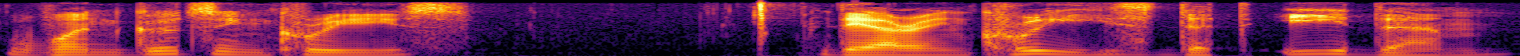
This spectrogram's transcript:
When goods increase, they are increased that eat them,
